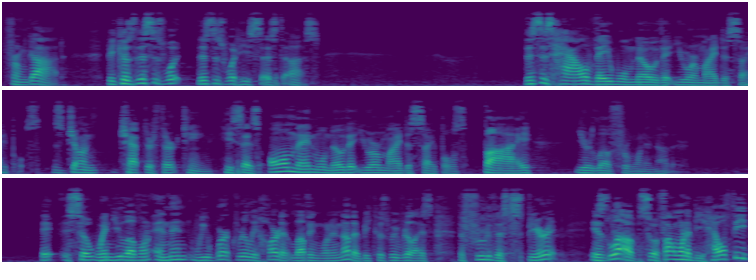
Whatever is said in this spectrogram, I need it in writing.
from God. Because this is what, this is what he says to us. This is how they will know that you are my disciples. This is John chapter 13. He says, all men will know that you are my disciples by your love for one another so when you love one, and then we work really hard at loving one another because we realize the fruit of the Spirit is love. So if I want to be healthy,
